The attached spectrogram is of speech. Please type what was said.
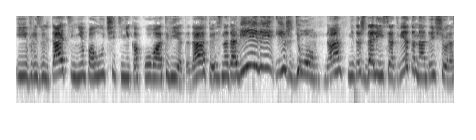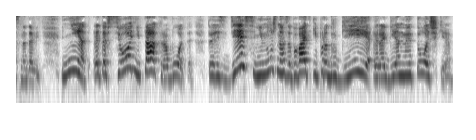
и в результате не получите никакого ответа, да, то есть надавили и ждем, да, не дождались ответа, надо еще раз надавить. Нет, это все не так работает. То есть здесь не нужно забывать и про другие эрогенные точки,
